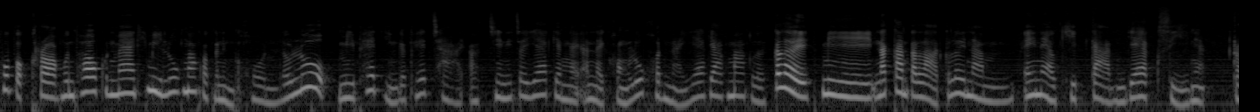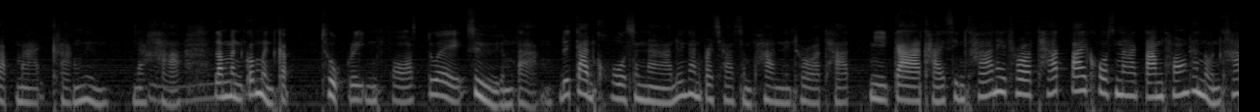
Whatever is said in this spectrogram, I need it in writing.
ผู้ปกครองคุณพ่อคุณแม่ที่มีลูกมากกว่าหนึ่งคน แล้วลูกมีเพศหญิงกับเพศชายเอาทีนี้จะแยกยังไงอันไหนของลูกคนไหนแยกยากมากเลย ก็เลยมีนักการตลาดก็เลยนำไอ้แนวคิดการแยกสีเนี่ย กลับมาอีกครั้งหนึ่งนะคะ แล้วมันก็เหมือนกับถูก reinforce ด้วยสื่อต่างๆ ด้วยการโฆษณา ด้วยงานประชาสัมพันธ์ในโทรทัศน์ มีการขายสินค้าในโทรทัศน์ ป้ายโฆษณาตามท้องถนนค่า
